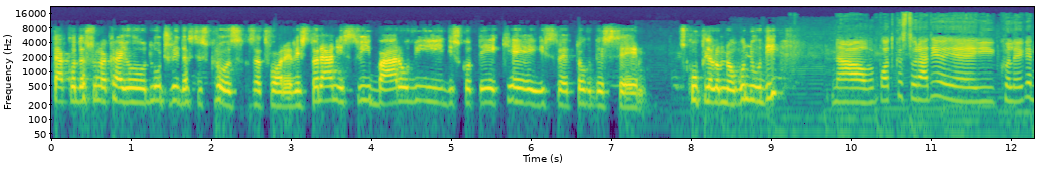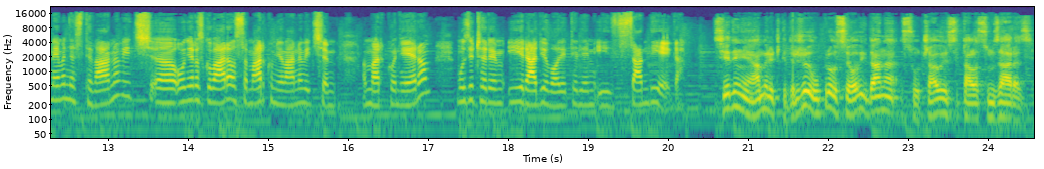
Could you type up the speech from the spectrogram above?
tako da su na kraju odlučili da se skroz zatvore restorani, svi barovi, diskoteke i sve to gde se skupljalo mnogo ljudi. Na ovom podcastu radio je i kolega Nemanja Stevanović. E, on je razgovarao sa Markom Jovanovićem Markonjerom, muzičarem i radiovoditeljem iz San Diego. Sjedinje američke države upravo se ovih dana suočavaju sa talasom zaraze,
